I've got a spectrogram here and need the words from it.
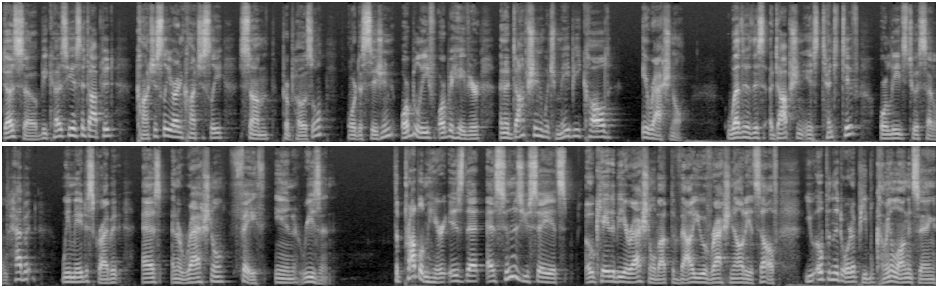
does so because he has adopted, consciously or unconsciously, some proposal or decision or belief or behavior, an adoption which may be called irrational. Whether this adoption is tentative or leads to a settled habit, we may describe it as an irrational faith in reason. The problem here is that as soon as you say it's okay to be irrational about the value of rationality itself, you open the door to people coming along and saying,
